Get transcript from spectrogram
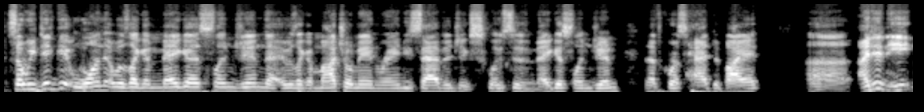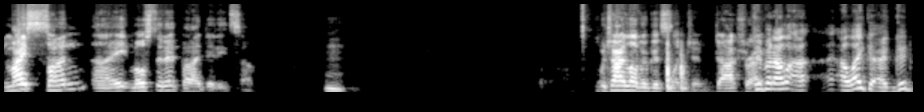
So we did get one that was like a mega Slim Jim that it was like a Macho Man Randy Savage exclusive mega Slim Jim, and of course had to buy it. Uh, I didn't eat. My son uh, ate most of it, but I did eat some. Mm. Which I love a good Slim Jim. Doc's right. See, but I, I, like a good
